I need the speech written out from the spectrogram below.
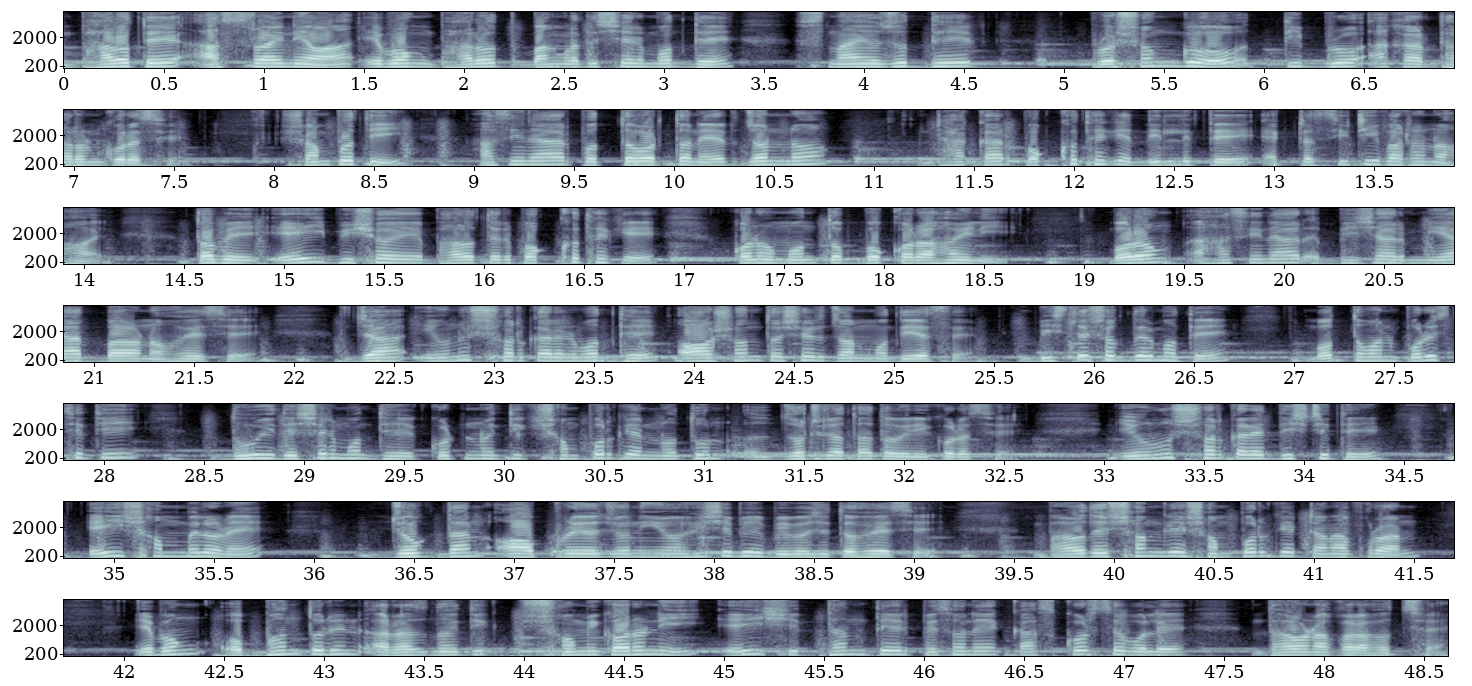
ভারতে আশ্রয় নেওয়া এবং ভারত বাংলাদেশের মধ্যে স্নায়ুযুদ্ধের প্রসঙ্গ তীব্র আকার ধারণ করেছে। সম্প্রতি হাসিনার প্রত্যাবর্তনের জন্য ঢাকার পক্ষ থেকে দিল্লিতে একটা চিঠি পাঠানো হয়। তবে এই বিষয়ে ভারতের পক্ষ থেকে কোনো মন্তব্য করা হয়নি। বরং হাসিনার ভিসার মেয়াদ বাড়ানো হয়েছে, যা ইউনুস সরকারের মধ্যে অসন্তোষের জন্ম দিয়েছে। বিশ্লেষকদের মতে, বর্তমান পরিস্থিতি দুই দেশের মধ্যে কূটনৈতিক সম্পর্কের নতুন জটিলতা তৈরি করেছে। ইউনুস সরকারের দৃষ্টিতে এই সম্মেলনে যোগদান অপ্রয়োজনীয় হিসেবে বিবেচিত হয়েছে। ভারতের সঙ্গে সম্পর্কে টানাফোড়ান এবং অভ্যন্তরীণ রাজনৈতিক সমীকরণই এই সিদ্ধান্তের পেছনে কাজ করছে বলে ধারণা করা হচ্ছে।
